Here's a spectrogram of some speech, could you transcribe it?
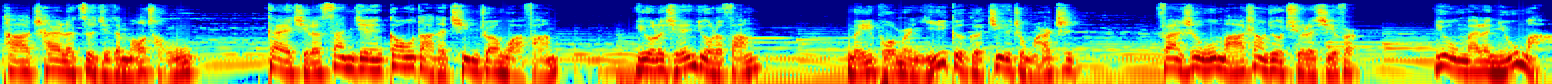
他拆了自己的茅草屋。盖起了三间高大的青砖瓦房，有了钱，有了房，媒婆们一个个接踵而至。范十五马上就娶了媳妇儿，又买了牛马，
